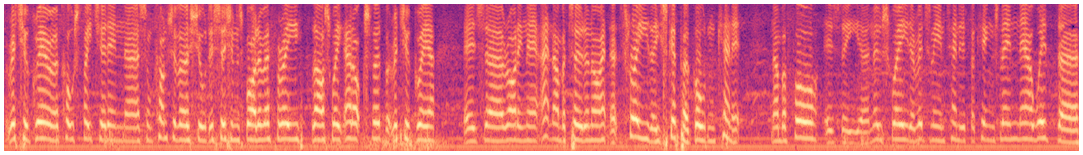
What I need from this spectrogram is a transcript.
Richard Greer, of course, featured in uh, some controversial decisions by the referee last week at Oxford, but Richard Greer is uh, riding there at number two tonight. At three, the skipper, Gordon Kennett. Number four is the uh, new Swede, originally intended for Kings Lynn, now with uh,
